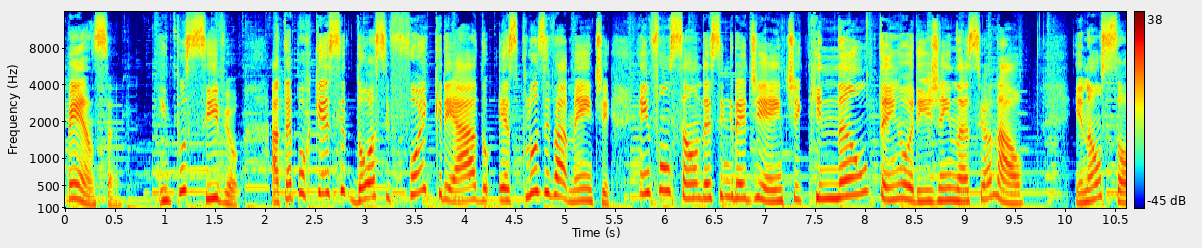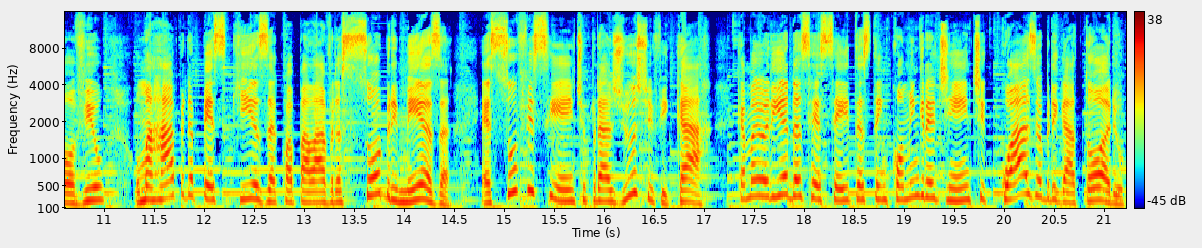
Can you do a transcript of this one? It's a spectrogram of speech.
Pensa, impossível, até porque esse doce foi criado exclusivamente em função desse ingrediente que não tem origem nacional. E não só, viu? Uma rápida pesquisa com a palavra sobremesa é suficiente para justificar que a maioria das receitas tem como ingrediente quase obrigatório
